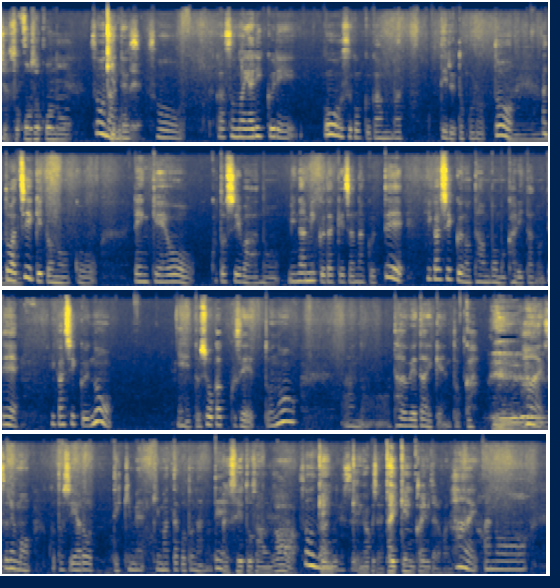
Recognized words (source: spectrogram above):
じゃあそこそこの、そうなんです。そう。だからそのやりくりをすごく頑張ってるところとあとは地域とのこう連携を今年はあの南区だけじゃなくて東区の田んぼも借りたので東区の、えー、と小学生とのあの田植え体験とか、はい、それも今年やろうって決め決まったことなので、え生徒さんがそうなんです。見見学じゃない体験会みたいな感じ、はい、あのー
